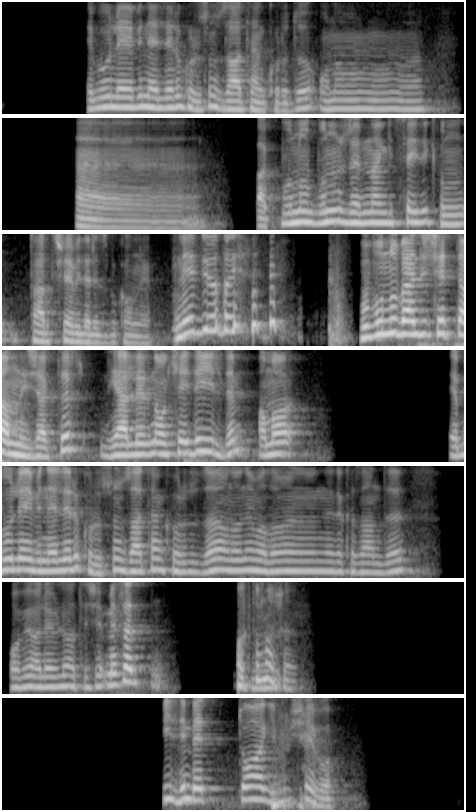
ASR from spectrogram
Ebu Leheb'in elleri kurusun zaten kurudu. Ona He. Bak bunu bunun üzerinden gitseydik bunu tartışabiliriz bu konuyu. Ne diyor dayı? Bu bunu bence chat de anlayacaktır. Diğerlerine okey değildim ama Ebu Leheb'in elleri kurusun zaten kurudu da ona ne malı ne de kazandı. O bir alevli ateşe. Mesela Baktın mı aşağı? bildiğin beddua gibi bir şey bu.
